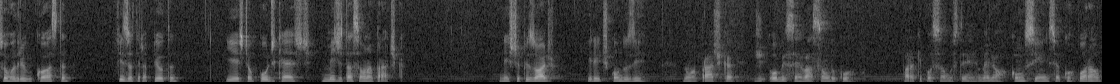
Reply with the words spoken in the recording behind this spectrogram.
Sou Rodrigo Costa, fisioterapeuta, e este é o podcast Meditação na Prática. Neste episódio, irei te conduzir numa prática de observação do corpo, para que possamos ter melhor consciência corporal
